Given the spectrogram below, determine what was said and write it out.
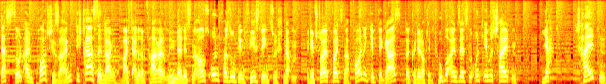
das soll ein Porsche sein. Die Straßen entlang, weicht anderen Fahrern und Hindernissen aus und versucht den Fiesling zu schnappen. Mit dem Steuerkreuz nach vorne gebt ihr Gas, dann könnt ihr noch den Turbo einsetzen und ihr müsst schalten. Ja, schalten.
